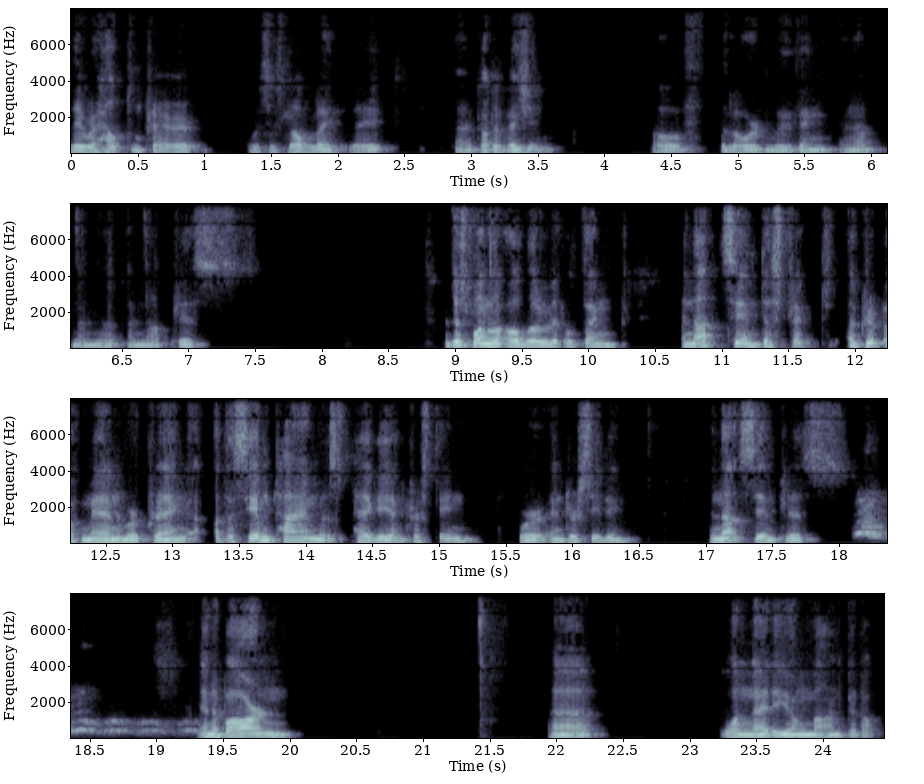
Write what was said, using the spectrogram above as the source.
they were helped in prayer which is lovely. They uh, got a vision of the Lord moving in that, in that, in that place. And just one other little thing. In that same district, a group of men were praying at the same time as Peggy and Christine were interceding. In that same place, in a barn, uh, one night a young man got up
